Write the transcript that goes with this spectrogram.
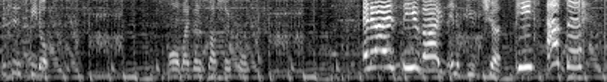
This is speed up. Oh my goodness, that's so cool. And guys, see you guys in the future. Peace out there.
